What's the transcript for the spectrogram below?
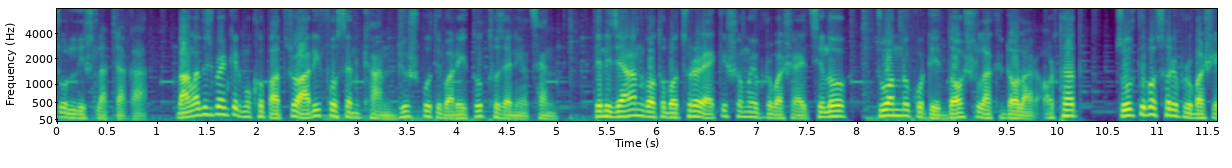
চল্লিশ লাখ টাকা। বাংলাদেশ ব্যাংকের মুখপাত্র আরিফ হোসেন খান বৃহস্পতিবার এই তথ্য জানিয়েছেন। তিনি জানান, গত বছরের একই সময়ে প্রবাসী আয় ছিল চুয়ান্ন কোটি দশ লাখ ডলার, অর্থাৎ চলতি বছরে প্রবাসী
